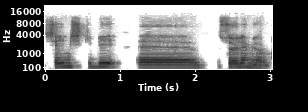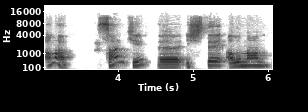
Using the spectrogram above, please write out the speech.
şeymiş gibi e, söylemiyorum ama sanki e, işte alınan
